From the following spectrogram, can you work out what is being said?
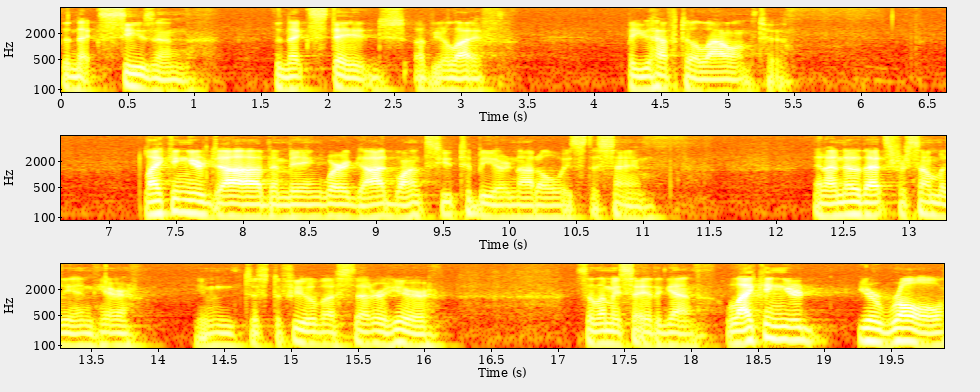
the next season, the next stage of your life. But you have to allow Him to liking your job and being where God wants you to be are not always the same. And I know that's for somebody in here, even just a few of us that are here. So let me say it again. Liking your, your role,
